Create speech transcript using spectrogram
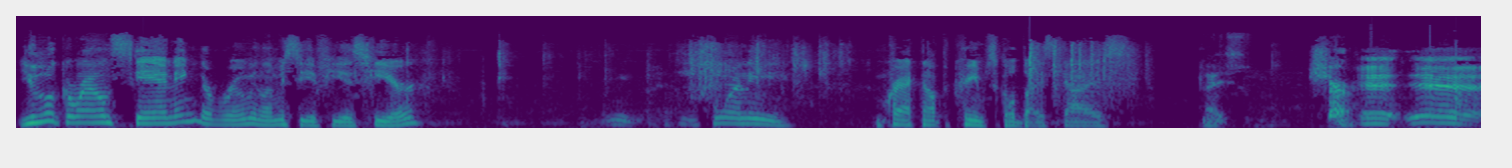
you look around, scanning the room, and let me see if he is here. D twenty. I'm cracking out the creamsicle dice, guys. Nice. Sure. Yeah, yeah.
